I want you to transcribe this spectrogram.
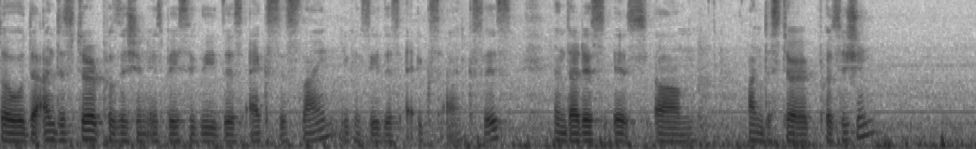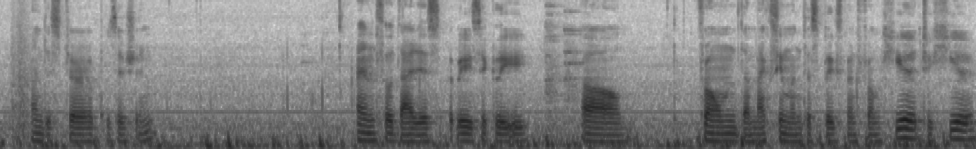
So the undisturbed position is basically this axis line. You can see this x-axis, and that is its um, undisturbed position. Undisturbed position. And so that is basically um, from the maximum displacement from here to here,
